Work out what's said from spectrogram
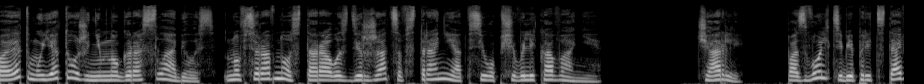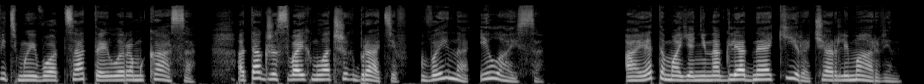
Поэтому я тоже немного расслабилась, но все равно старалась держаться в стороне от всеобщего ликования. «Чарли, позволь тебе представить моего отца Тейлора Мкаса, а также своих младших братьев Вейна и Лайса. А это моя ненаглядная Кира, Чарли Марвин»,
